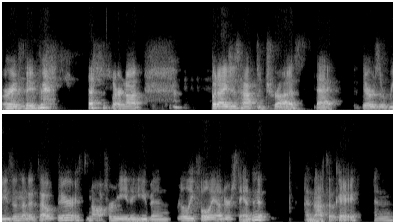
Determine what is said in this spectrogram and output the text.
or if they've read it or not. But I just have to trust that there's a reason that it's out there. It's not for me to even really fully understand it, and that's okay. And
